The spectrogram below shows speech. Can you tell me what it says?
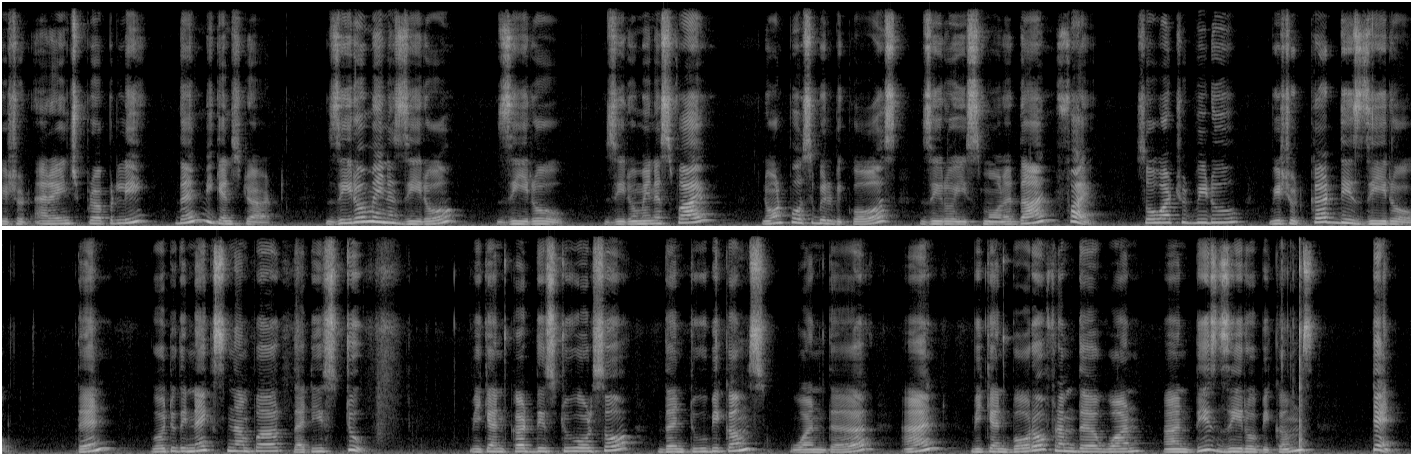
We should arrange properly then we can start. 0 minus 0, 0. 0 minus 5, not possible because 0 is smaller than 5. So what should we do? We should cut this 0. Then go to the next number that is 2. We can cut this 2 also. Then 2 becomes 1 there and we can borrow from the 1 and this 0 becomes 10.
